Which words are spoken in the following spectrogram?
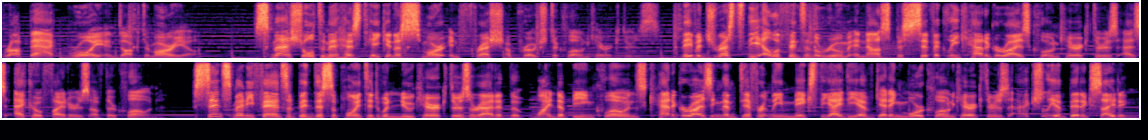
brought back Roy and Dr. Mario. Smash Ultimate has taken a smart and fresh approach to clone characters. They've addressed the elephant in the room and now specifically categorize clone characters as echo fighters of their clone. Since many fans have been disappointed when new characters are added that wind up being clones, categorizing them differently makes the idea of getting more clone characters actually a bit exciting.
